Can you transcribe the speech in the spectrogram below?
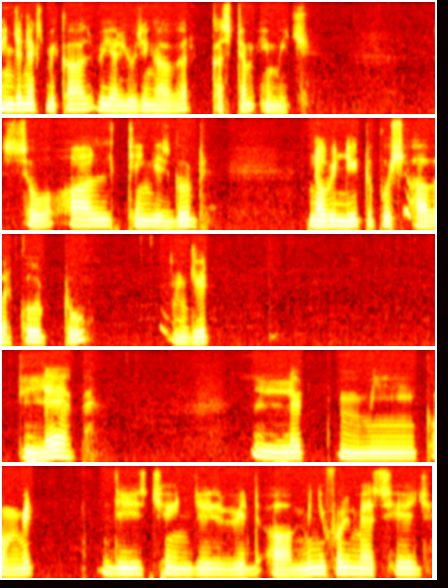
nginx because we are using our custom image. So all thing is good. Now we need to push our code to git lab. Let me commit these changes with a meaningful message.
